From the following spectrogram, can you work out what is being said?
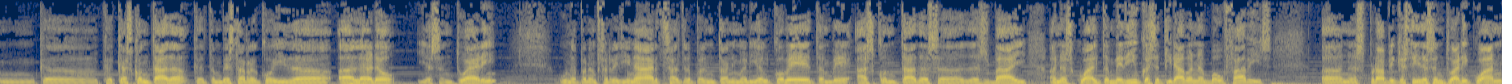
mm, que, que, que has contada, que també està recollida a l'Aró i a Santuari, una per en Ferrer Ginart, l'altra per Antoni Maria Alcobé, també has contat de desball, en el qual també diu que se tiraven amb baufavis en el propi castell de Santuari quan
